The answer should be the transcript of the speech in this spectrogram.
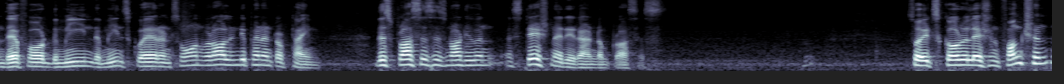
and therefore the mean, the mean square and so on were all independent of time. This process is not even a stationary random process so its correlation function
